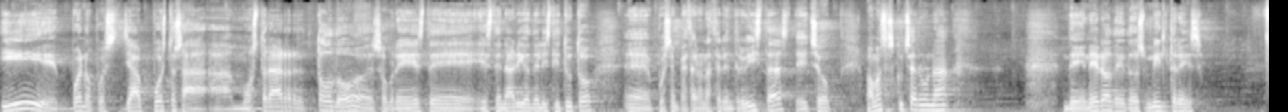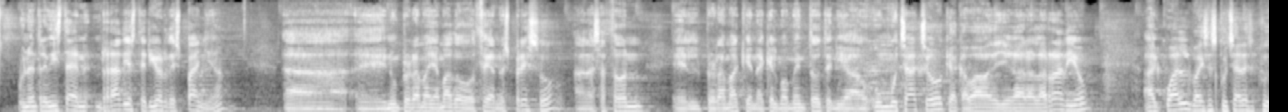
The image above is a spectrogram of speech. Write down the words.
y bueno, pues ya puestos a, a mostrar todo sobre este escenario del instituto, eh, pues empezaron a hacer entrevistas. De hecho, vamos a escuchar una de enero de 2003, una entrevista en Radio Exterior de España, ah, en un programa llamado Océano Expreso, a la sazón, el programa que en aquel momento tenía un muchacho que acababa de llegar a la radio, al cual vais a escuchar, escu-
